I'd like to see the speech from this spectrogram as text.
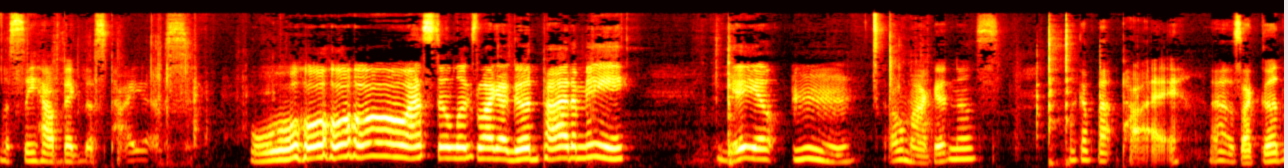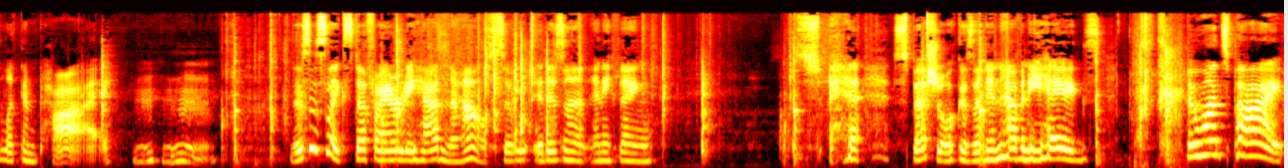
Let's see how big this pie is. Oh, ho, still looks like a good pie to me. Yeah. Mmm. Oh my goodness. Look at that pie. That is a good looking pie. Mm-hmm. This is like stuff I already had in the house, so it isn't anything special because I didn't have any eggs. Who wants pie?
